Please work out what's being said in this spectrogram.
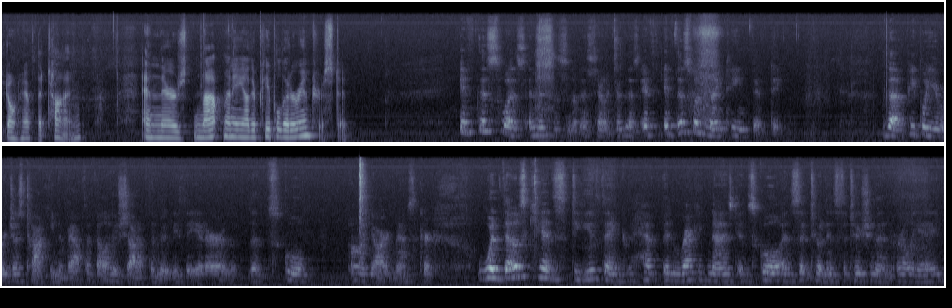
don't have the time, and there's not many other people that are interested. If this was, and this is not necessarily for this, if, if this was nineteen fifty, the people you were just talking about, the fellow who shot up the movie theater, the, the school uh, yard massacre, would those kids, do you think, have been recognized in school and sent to an institution at an early age?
